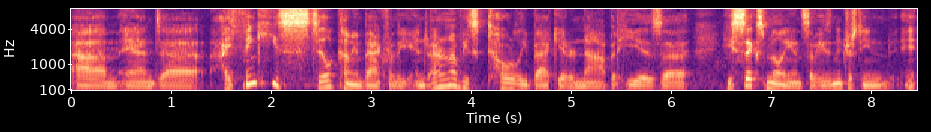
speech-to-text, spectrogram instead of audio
um, and uh, I think he's still coming back from the injury. I don't know if he's totally back yet or not, but he is. Uh, he's six million, so he's an interesting,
